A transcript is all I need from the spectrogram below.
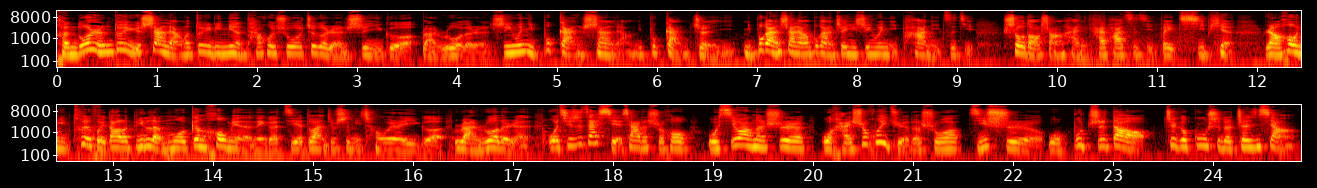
很多人对于善良的对立面，他会说这个人是一个软弱的人，是因为你不敢善良，你不敢正义，你不敢善良，不敢正义，是因为你怕你自己受到伤害，你害怕自己被欺骗，然后你退回到了比冷漠更后面的那个阶段，就是你成为了一个软弱的人。我其实，在写下的时候，我希望的是，我还是会觉得说，即使我不知道这个故事的真相。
